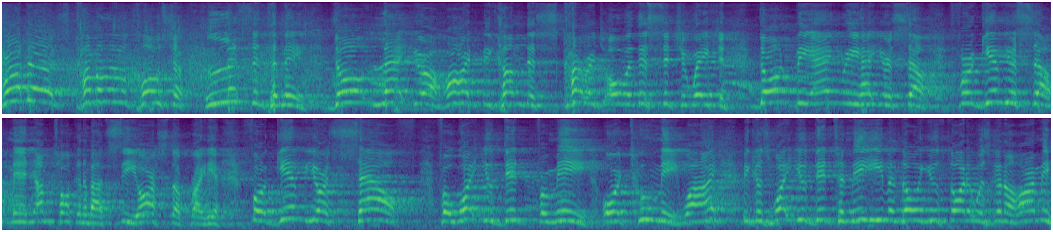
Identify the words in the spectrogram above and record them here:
Brothers, come on. Closer. Listen to me. Don't let your heart become discouraged over this situation. Don't be angry at yourself. Forgive yourself. Man, I'm talking about CR stuff right here. Forgive yourself for what you did for me or to me. Why? Because what you did to me, even though you thought it was going to harm me,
